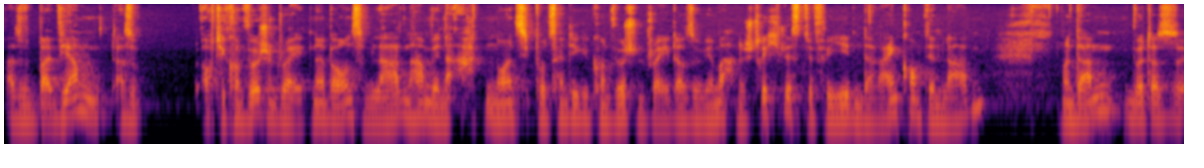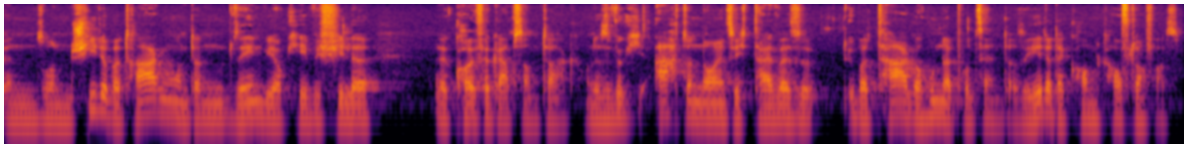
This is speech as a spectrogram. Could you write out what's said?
Also bei, wir haben, also auch die Conversion Rate, ne? bei uns im Laden haben wir eine 98-prozentige Conversion Rate. Also wir machen eine Strichliste für jeden, der reinkommt in den Laden. Und dann wird das in so einen Sheet übertragen und dann sehen wir, okay, wie viele äh, Käufe gab es am Tag. Und das ist wirklich 98, teilweise über Tage 100 Prozent. Also jeder, der kommt, kauft auch was.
